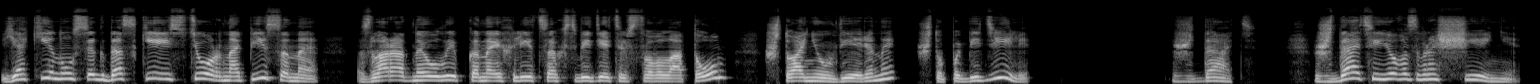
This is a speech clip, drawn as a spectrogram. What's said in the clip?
Я кинулся к доске и стер написанное, злорадная улыбка на их лицах свидетельствовала о том, что они уверены, что победили. Ждать, ждать ее возвращения.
